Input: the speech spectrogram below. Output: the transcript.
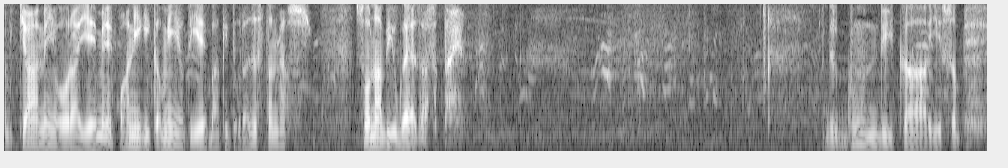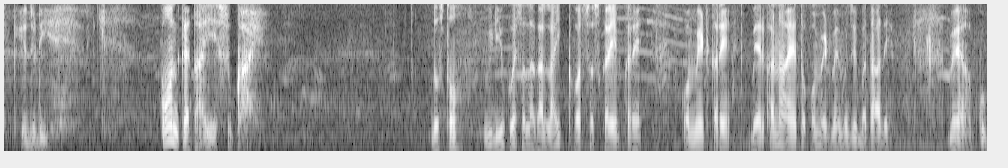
अभी क्या नहीं हो रहा, ये में पानी की कमी होती है, बाकी तो राजस्थान में सोना भी उगाया जा सकता है। गूंदी का ये सब है केजड़ी है। कौन कहता है ये सूखा है? दोस्तों, वीडियो को ऐसा लगा, लाइक और सब्सक्राइब करें। कमेंट करें। बेर खाना है तो कमेंट में मुझे बता दें। मैं आपको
